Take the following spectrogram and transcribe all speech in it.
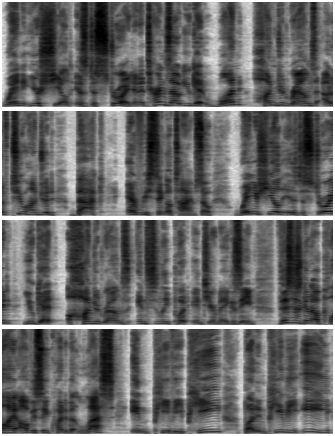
when your shield is destroyed. And it turns out you get 100 rounds out of 200 back every single time. So when your shield is destroyed, you get 100 rounds instantly put into your magazine. This is going to apply obviously quite a bit less in PvP, but in PvE,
